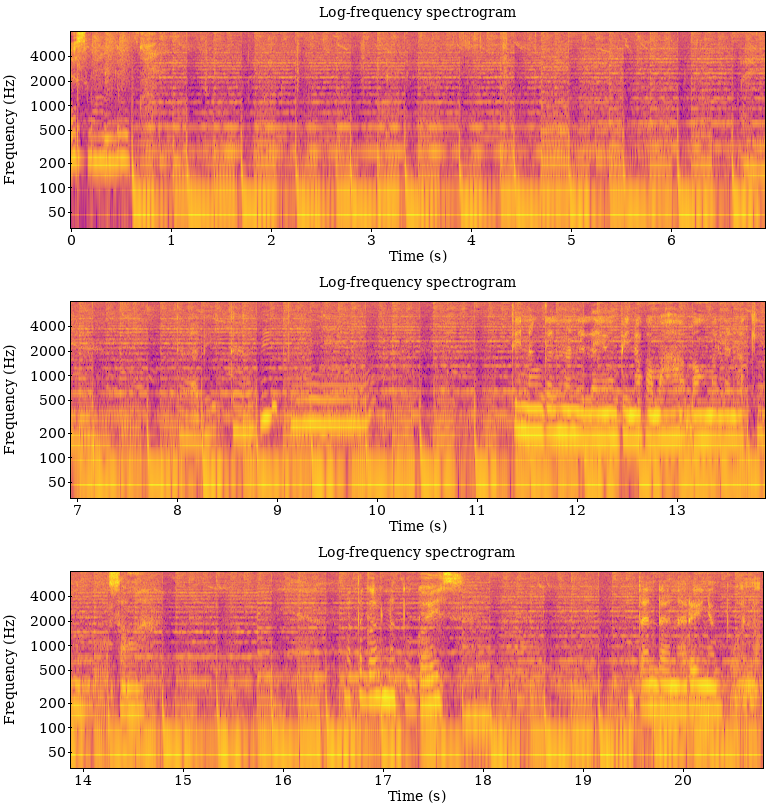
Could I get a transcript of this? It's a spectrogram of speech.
One look. Ayan. Tabi-tabi po. Tinanggal na nila yung pinakamahabang malalaking sanga. Matagal na to guys. Matanda na rin yung puno.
